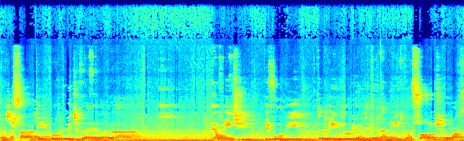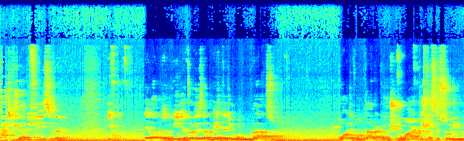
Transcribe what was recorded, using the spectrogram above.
ela já sabe o que é importante para ela, para realmente evoluir também no programa de treinamento, não somente com a atividade física. E ela também, através da meta de longo prazo, pode voltar a continuar tendo assessoria.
